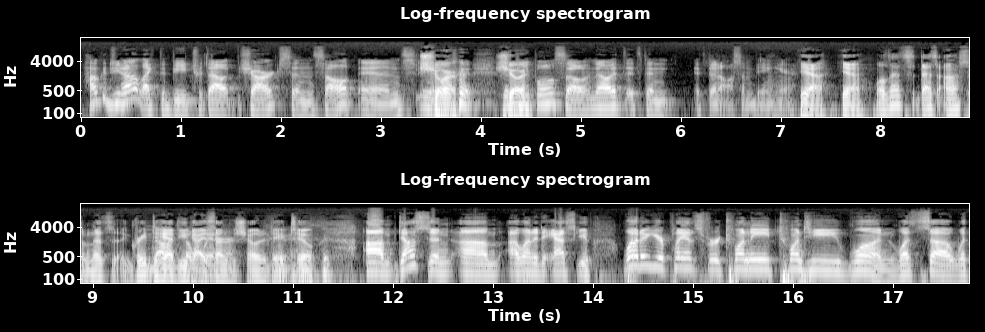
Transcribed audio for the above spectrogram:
how could you not like the beach without sharks and salt and Sure, know, the sure. people so no it, it's been it's been awesome being here. Yeah, yeah. Well, that's that's awesome. That's great to Not have you the guys on the show today too. um, Dustin, um, I wanted to ask you, what are your plans for 2021? What's uh, with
